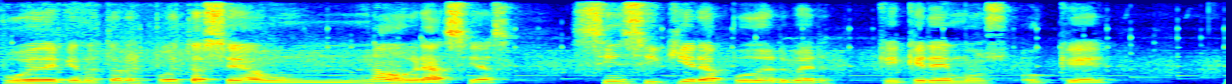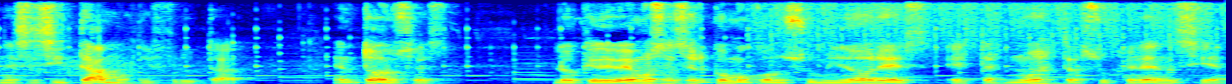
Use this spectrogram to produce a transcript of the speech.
puede que nuestra respuesta sea un no gracias, sin siquiera poder ver qué queremos o qué necesitamos disfrutar. Entonces, lo que debemos hacer como consumidores, esta es nuestra sugerencia,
